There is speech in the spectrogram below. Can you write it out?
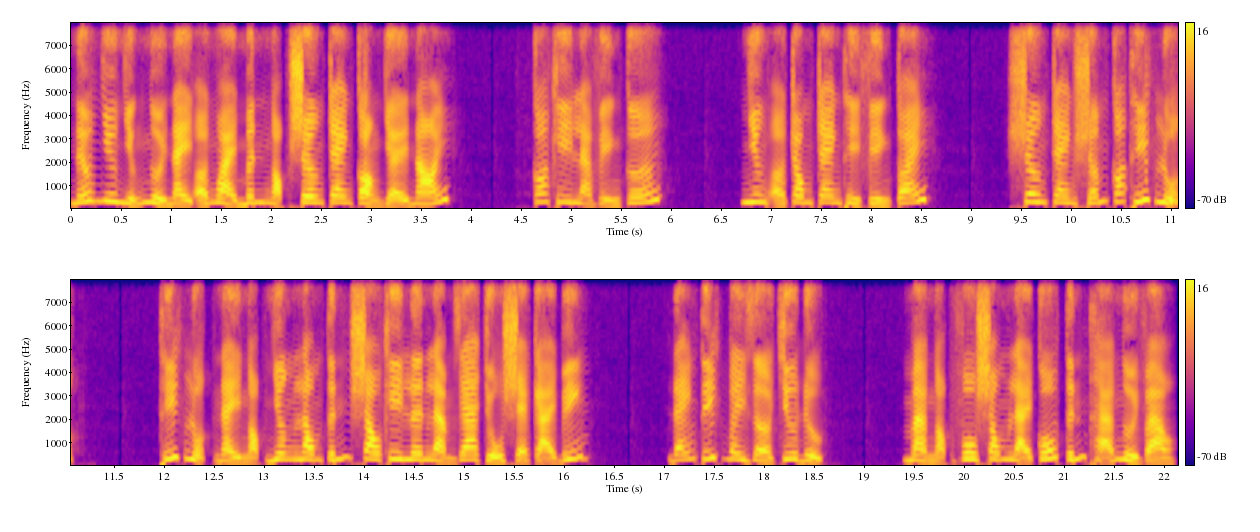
Nếu như những người này ở ngoài Minh Ngọc Sơn trang còn dễ nói, có khi là viện cớ, nhưng ở trong trang thì phiền toái. Sơn trang sớm có thiết luật. Thiết luật này Ngọc Nhân Long tính sau khi lên làm gia chủ sẽ cải biến. Đáng tiếc bây giờ chưa được. Mà Ngọc Vô Song lại cố tính thả người vào,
